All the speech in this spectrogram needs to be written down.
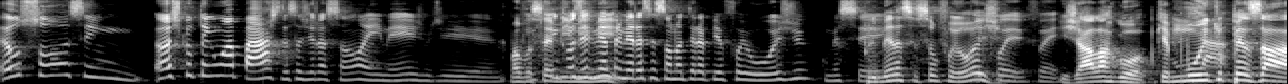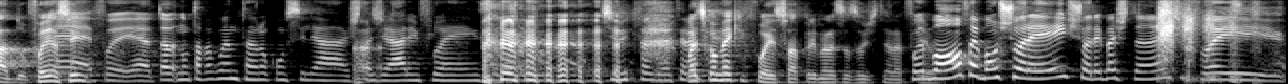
eu sou assim. Eu acho que eu tenho uma parte dessa geração aí mesmo. De... Mas você é Inclusive, mimimi? minha primeira sessão na terapia foi hoje. Comecei. Primeira sessão foi hoje? Foi, foi. E já largou, porque é muito Tá. pesado. Foi assim? É, foi. É, não tava aguentando conciliar estagiário, influência. tive que fazer a terapia. Mas como é que foi a sua primeira sessão de terapia? Foi bom, foi bom. Chorei, chorei bastante. Foi.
